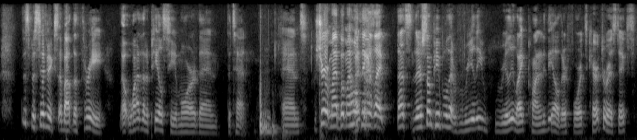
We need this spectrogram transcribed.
the specifics about the three, uh, why that appeals to you more than the 10. And Sure, my but my whole I- thing is like, that's there's some people that really really like Pliny the Elder for its characteristics.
